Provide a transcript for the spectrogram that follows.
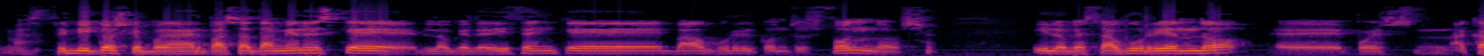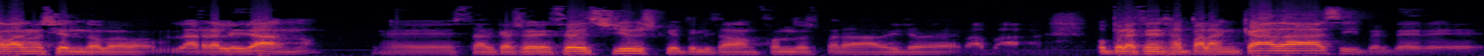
más típicos que pueden haber pasado también es que lo que te dicen que va a ocurrir con tus fondos y lo que está ocurriendo, eh, pues acaba no siendo lo, la realidad, ¿no? Eh, está el caso de Celsius, que utilizaban fondos para abrir eh, operaciones apalancadas y perder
